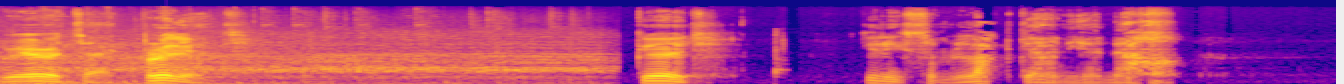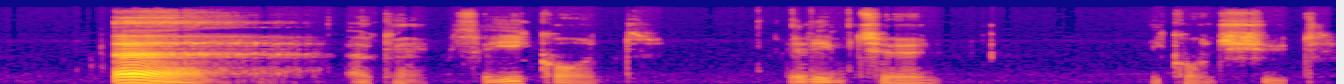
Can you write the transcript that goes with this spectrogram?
Rear attack. Brilliant. Good. Getting some luck down here now. Uh, okay, so he can't. Let him turn. He can't shoot.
